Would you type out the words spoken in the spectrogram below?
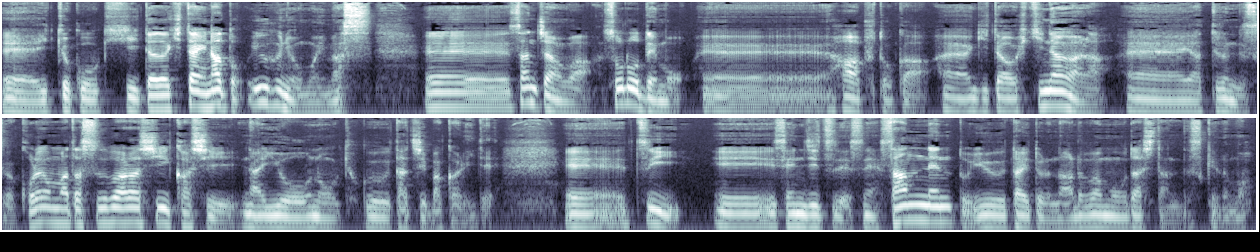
えー、一曲お聴きいただきたいなというふうに思います。えー、さんちゃんはソロでも、えー、ハープとか、えー、ギターを弾きながら、え、やってるんですがこれはまた素晴らしい歌詞内容の曲たちばかりで、え、ついえー、先日ですね「3年」というタイトルのアルバムを出したんですけども、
